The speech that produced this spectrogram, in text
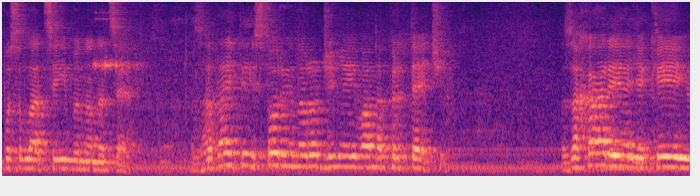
посилатися іменно на це? Згадайте історію народження Івана Пертечі. Захарія, який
